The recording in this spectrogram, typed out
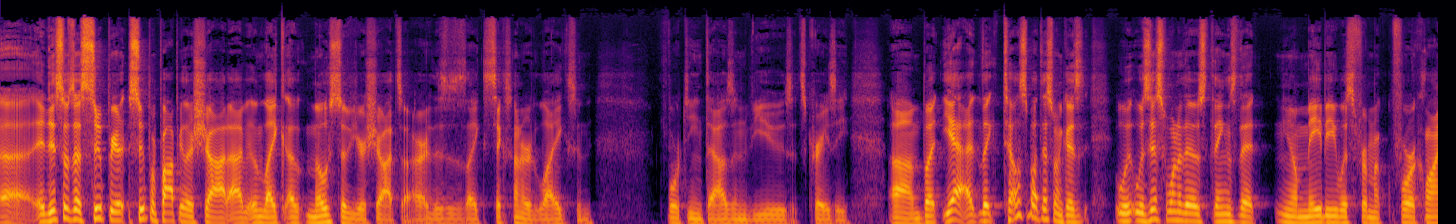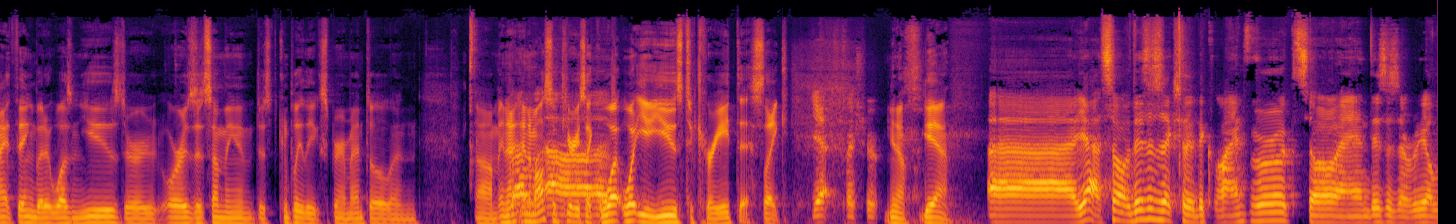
uh, this was a super super popular shot. I mean, like uh, most of your shots are. This is like 600 likes and 14,000 views. It's crazy. Um, but yeah, like tell us about this one because w- was this one of those things that you know maybe was from a, for a client thing, but it wasn't used, or or is it something just completely experimental and um, and, well, I, am also uh, curious, like uh, what what you used to create this, like yeah, for sure. You know, yeah. Uh, yeah, so this is actually the client work. So, and this is a real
